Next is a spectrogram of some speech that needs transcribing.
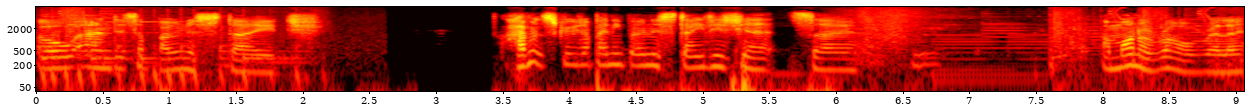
Oh, and it's a bonus stage. I haven't screwed up any bonus stages yet, so... I'm on a roll, really.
